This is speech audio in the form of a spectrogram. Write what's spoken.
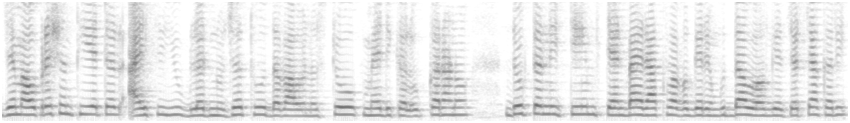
જેમાં ઓપરેશન થિયેટર આઈસીયુ બ્લડનો જથ્થો, દવાઓનો સ્ટોક, મેડિકલ ઉપકરણો, ડોક્ટરની ટીમ સ્ટેન્ડ બાય રાખવા વગેરે મુદ્દાઓ અંગે ચર્ચા કરી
